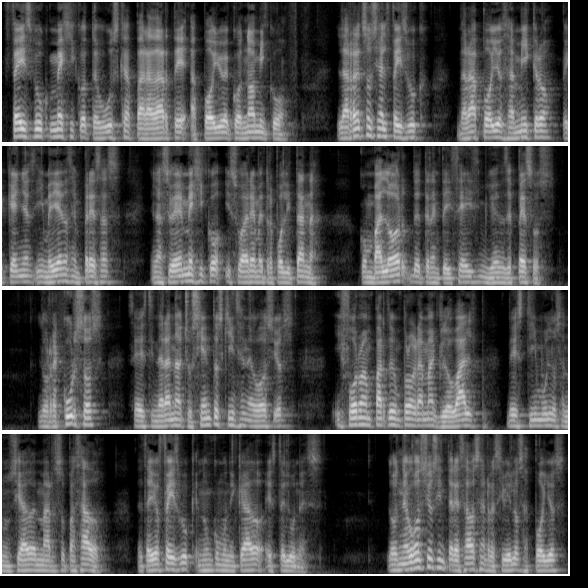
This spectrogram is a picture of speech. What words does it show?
Facebook México te busca para darte apoyo económico. La red social Facebook dará apoyos a micro, pequeñas y medianas empresas en la Ciudad de México y su área metropolitana, con valor de 36 millones de pesos. Los recursos se destinarán a 815 negocios y forman parte de un programa global de estímulos anunciado en marzo pasado, detalló Facebook en un comunicado este lunes. Los negocios interesados en recibir los apoyos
